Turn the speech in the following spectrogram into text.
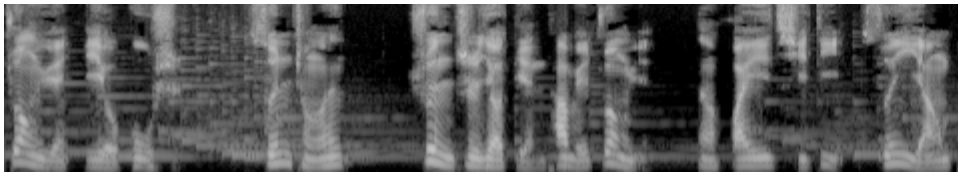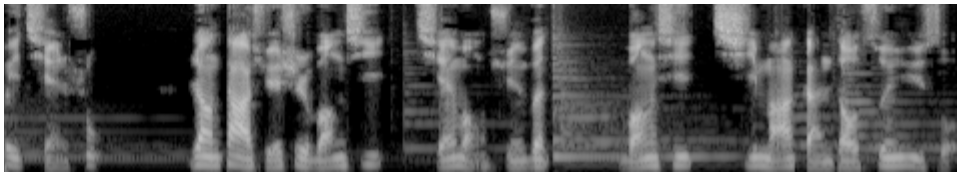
状元也有故事。孙承恩顺治要点他为状元，但怀疑其弟孙杨被遣戍，让大学士王熙前往询问。王熙骑马赶到孙寓所，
